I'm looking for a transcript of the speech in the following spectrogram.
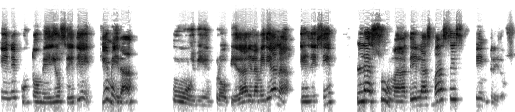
N punto medio CD. ¿Qué me da? Muy bien, propiedad de la mediana, es decir, la suma de las bases entre 2.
